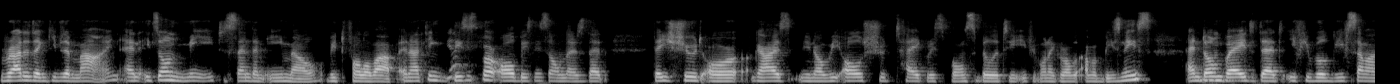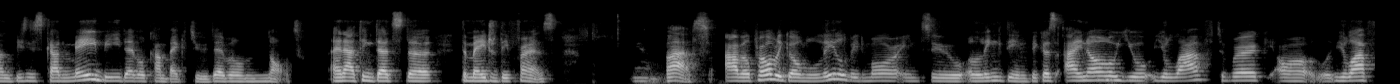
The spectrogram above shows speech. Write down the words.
rather than give them mine and it's on me to send them email with follow up and i think this is for all business owners that they should or guys you know we all should take responsibility if you want to grow our business and don't mm-hmm. wait that if you will give someone business card maybe they will come back to you they will not and i think that's the the major difference yeah. But I will probably go a little bit more into LinkedIn because I know mm-hmm. you you love to work or you love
